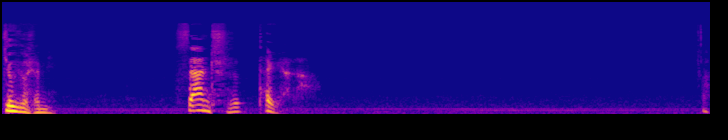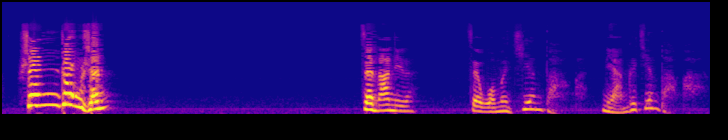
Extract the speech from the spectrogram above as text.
就有神明，三尺太远了。身众神在哪里呢？在我们肩膀啊，两个肩膀啊，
